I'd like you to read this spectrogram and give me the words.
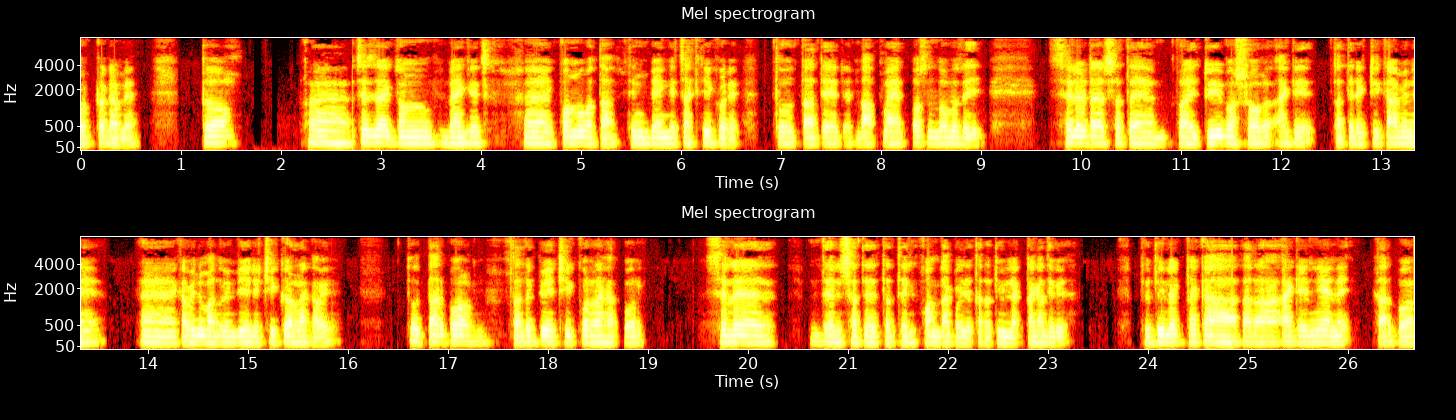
চট্টগ্রামে। তো যে একজন ব্যাংকের কর্মকর্তা, তিনি ব্যাংকে চাকরি করে। তো তাদের বাপ মায়ের পছন্দ অনুযায়ী ছেলেটার সাথে প্রায় দুই বছর আগে তাদের একটি কাবিনে কাবিনের মাধ্যমে বিয়েটি ঠিক করে রাখা হয়। তো তারপর তাদের বিয়ে ঠিক করে রাখার পর ছেলেদের সাথে তাদের কন্ট্যাক্ট করে তারা দুই লাখ টাকা দেবে। তো দুই লাখ টাকা তারা আগে নিয়ে নেয়। তারপর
